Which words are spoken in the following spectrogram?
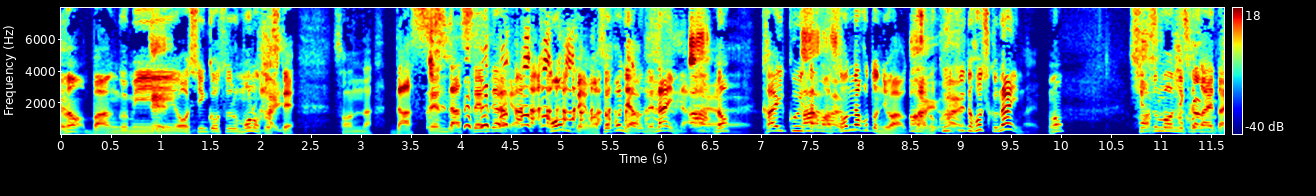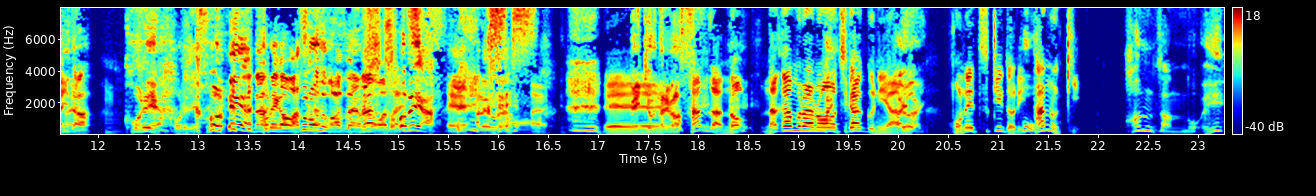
あの、番組を進行するものとして、そんな、脱線脱線ではない本編はそこにあるんでないんだ。の、海食いさんはそんなことには、あの、はい食いついてほしくない。の？質問に答えたいんだ。これや。これですこれやな。これが技プロの技やな。これや。ええありがとうございます。えー勉強になります半山の中村の近くにある骨付き鳥、ほうたぬき。半山の、え？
